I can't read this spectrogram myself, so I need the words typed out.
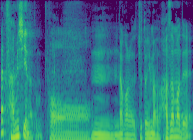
なんか寂しいなと思って。うん、だからちょっと今、狭間で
